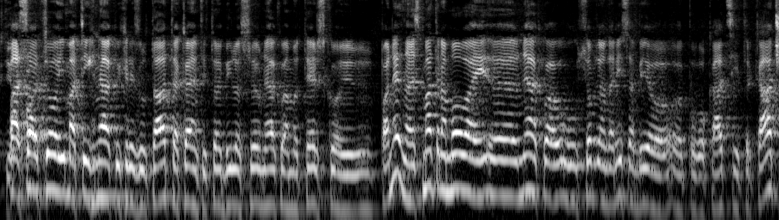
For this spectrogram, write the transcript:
htio Pa sad to ima tih nekakvih rezultata, kažem ti, to je bilo sve u nekakvoj amaterskoj, pa ne znam, smatram ovaj e, nekakva, u, s obzirom da nisam bio e, po vokaciji trkač,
